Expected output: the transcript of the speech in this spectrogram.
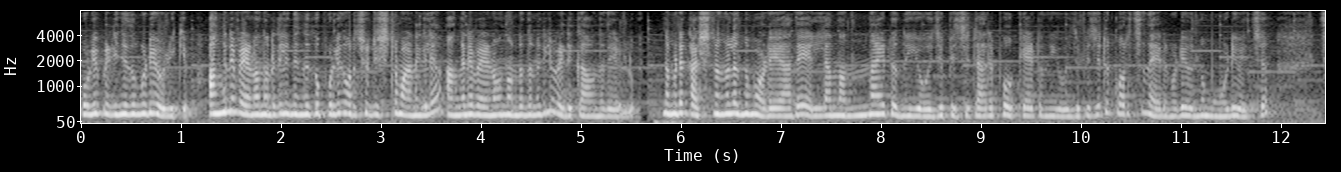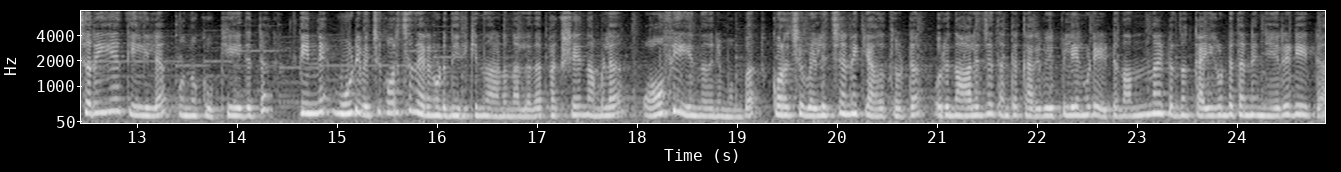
പുളി പിഴിഞ്ഞതും കൂടി ഒഴിക്കും. അങ്ങനെ വേണമെന്നുണ്ടെങ്കിൽ നിങ്ങൾക്ക് പുളി കുറച്ചുകൂടി ഇഷ്ടമാണെങ്കിൽ അങ്ങനെ വേണമെന്നുണ്ടെന്നുണ്ടെങ്കിലും എടുക്കാവുന്നതേ ഉള്ളൂ. നമ്മുടെ കഷ്ണങ്ങളൊന്നും ഉടയാതെ എല്ലാം നന്നായിട്ടൊന്ന് യോജിപ്പിച്ചിട്ട് അരപ്പൊക്കെ ആയിട്ടൊന്ന് യോജിപ്പിച്ചിട്ട് കുറച്ച് നേരം കൂടി ഒന്ന് മൂടി വെച്ച് ചെറിയ തീയിൽ ഒന്ന് കുക്ക് ചെയ്തിട്ട് പിന്നെ മൂടി വെച്ച് കുറച്ച് നേരം കൊണ്ട് ഇരിക്കുന്നതാണ് നല്ലത്. പക്ഷേ നമ്മൾ ഓഫ് ചെയ്യുന്നതിന് മുമ്പ് കുറച്ച് വെളിച്ചെണ്ണയ്ക്കകത്തോട്ട് ഒരു നാലഞ്ച് തന്റെ കറിവേപ്പിലയും കൂടി ഇട്ട് നന്നായിട്ടൊന്ന് കൈകൊണ്ട് തന്നെ ഞെരടിയിട്ട്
